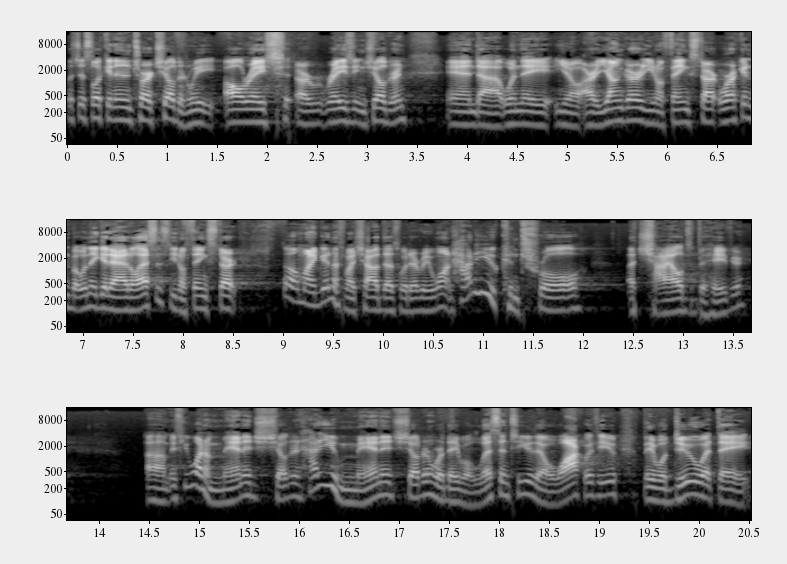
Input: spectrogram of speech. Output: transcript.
Let's just look at it into our children. We all raise, are raising children, and uh, when they you know, are younger, you know, things start working. But when they get adolescence, you know, things start, oh my goodness, my child does whatever he wants. How do you control a child's behavior? Um, if you want to manage children, how do you manage children where they will listen to you, they'll walk with you, they will do what, they,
